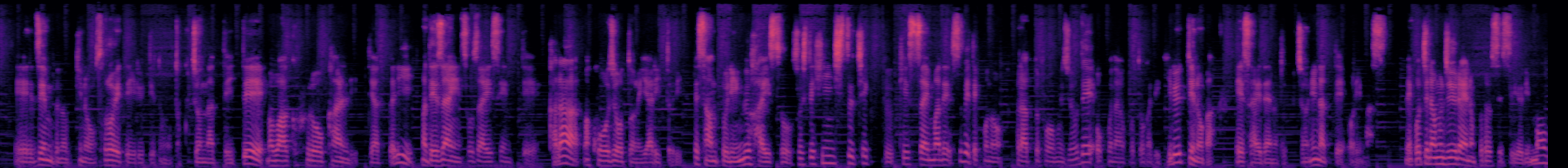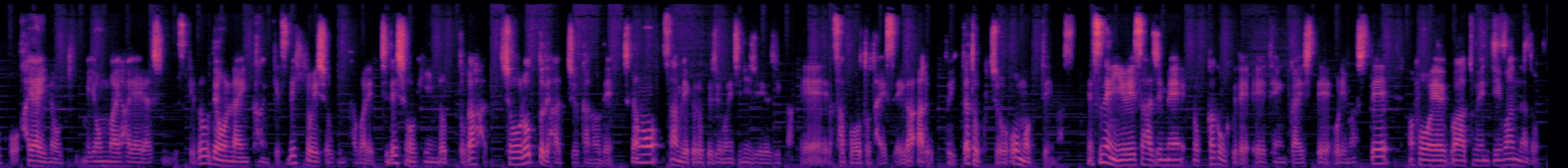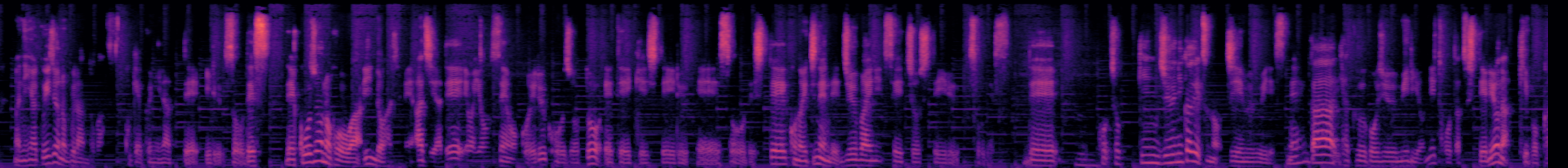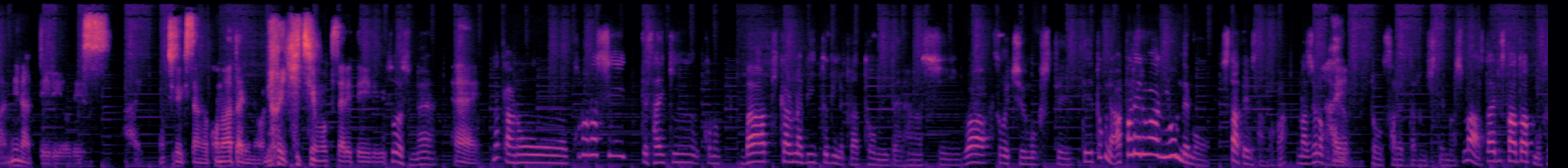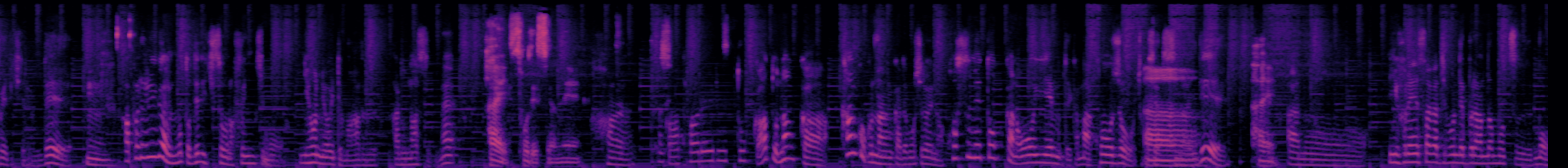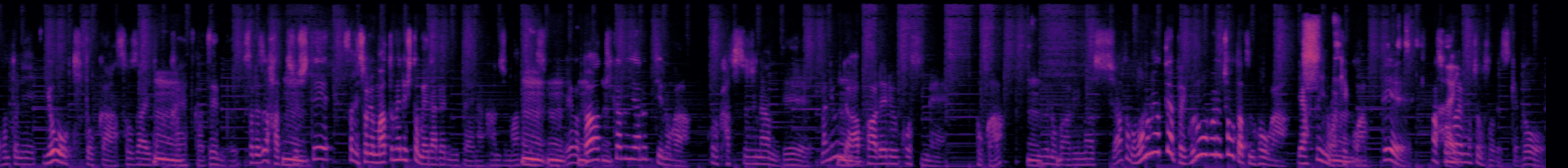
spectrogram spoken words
全部の機能を揃えているっていうのも特徴になっていて、まあ、ワークフロー管理であったり、まあ、デザイン、素材選定から、ま、工場とのやり取り、でサンプリング、配送、そして品質チェック、決済まで全てこのプラットフォーム上で行うことができるっていうのが、最大の特徴になっております。で、こちらも従来のプロセスよりもこう早い納期、4倍早いらしいんですけど、で、オンライン完結で広い商品カバレッジで商品ロットが、小ロットで発注可能で、しかも365日24時間、えー、サポート体制があるといった特徴を持っています。すでに US はじめ6カ国で、展開しておりまして、Forever 21など、まあ、200以上のブランドが顧客になっているそうです。で工場の方はインドをはじめアジアで4000を超える工場と提携しているそうでして、この1年で10倍に成長しているそうです。で、うん、直近12ヶ月の GMV ですね、が150 million に到達しているような規模感になっているようです。はい、望月さんがこの辺りの領域注目されている。そうですね。はい。なんかあのー、この話って最近、このバーティカルな B2B のプラットフォームみたいな話はすごい注目していて、特にアパレルは日本でもスターペンさんとか同じようなことをされたりしてますし、はい、まあ、スタイルスタートアップも増えてきてるんで、うん、アパレル以外ももっと出てきそうな雰囲気も日本においてもあるありますよね。はい、そうですよね。はい、なんかアパレルとか、あとなんか、韓国なんかで面白いのは、コスメ特化の OEM というか、まあ、工場を直接つないで、はい、あのーインフルエンサーが自分でブランドを持つ、もう本当に容器とか素材とか開発から全部、それぞれ発注して、さらにそれをまとめる人も選べるみたいな感じもあったりするので、うんうんやっぱバーティカルにやるっていうのが、この勝ち筋なんで、まあ、日本ではアパレル、コスメとか、ういうのもありますし、あと、ものによってはやっぱりグローバル調達の方が安いのが結構あって、まあ、素材もちろんそうですけど、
